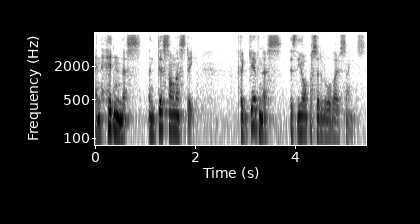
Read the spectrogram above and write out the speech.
and hiddenness and dishonesty. Forgiveness is the opposite of all those things.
